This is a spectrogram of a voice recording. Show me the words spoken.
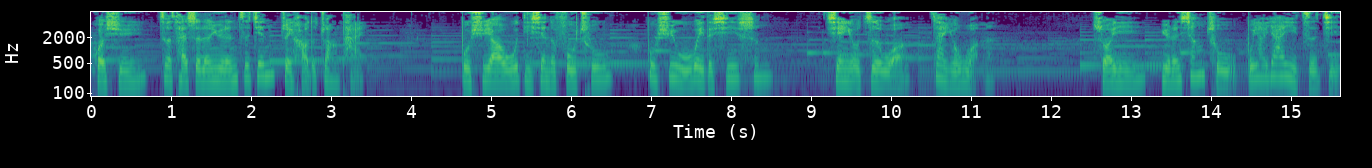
或许这才是人与人之间最好的状态。不需要无底线的付出，不需无谓的牺牲，先有自我，再有我们。所以，与人相处不要压抑自己，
